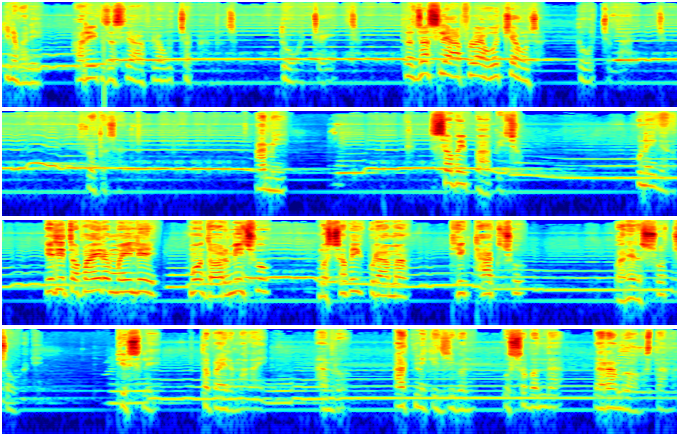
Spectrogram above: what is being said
किनभने हरेक जसले आफूलाई उच्च मान्दछ त्यो उच्चाइन्छ तर जसले आफूलाई होच्याउँछ त्यो उच्च मानिन्छ श्रोत साथी हामी सबै पापी छौँ। कुनै न यदि तपाईँ र मैले म धर्मी छु म सबै कुरामा ठिकठाक छु भनेर सोध्छौँ भने त्यसले तपाईँ र मलाई हाम्रो आत्मिक जीवनको सबभन्दा नराम्रो अवस्थामा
